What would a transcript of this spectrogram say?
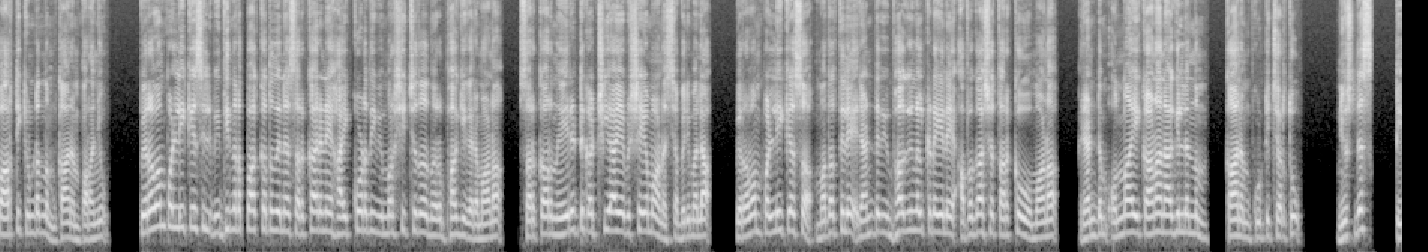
പാർട്ടിക്കുണ്ടെന്നും കാനം പറഞ്ഞു. പിറവം പള്ളി കേസിൽ വിധി നടപ്പാക്കാത്തതിന് സർക്കാരിനെ ഹൈക്കോടതി വിമർശിച്ചത് നിർഭാഗ്യകരമാണ്. സർക്കാർ നേരിട്ട് കക്ഷിയായ വിഷയമാണ് ശബരിമല. പിറവം പള്ളി കേസ് മതത്തിലെ രണ്ട് വിഭാഗങ്ങൾക്കിടയിലെ അവകാശ തർക്കവുമാണ്. രണ്ടും ഒന്നായി കാണാനാകില്ലെന്നും കാനം കൂട്ടിച്ചേർത്തു. ന്യൂസ് ഡെസ്ക് ടി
